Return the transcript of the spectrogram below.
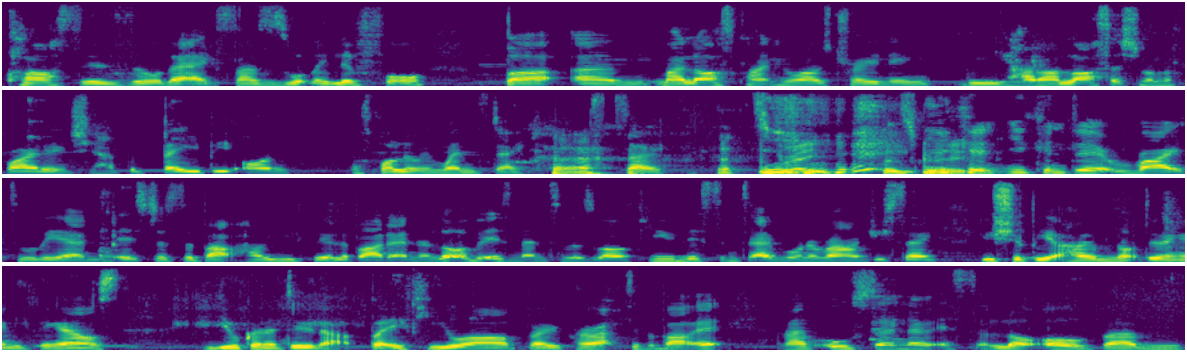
classes or their exercises is what they live for. But um, my last client who I was training, we had our last session on the Friday, and she had the baby on the following Wednesday. So That's great. That's great. you can you can do it right till the end. It's just about how you feel about it, and a lot of it is mental as well. If you listen to everyone around you saying you should be at home not doing anything else, you're going to do that. But if you are very proactive about it, and I've also noticed a lot of um,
